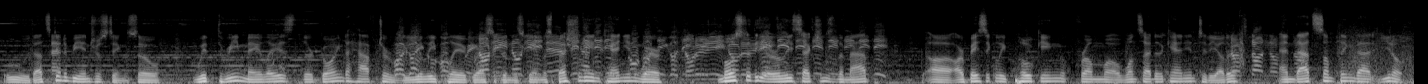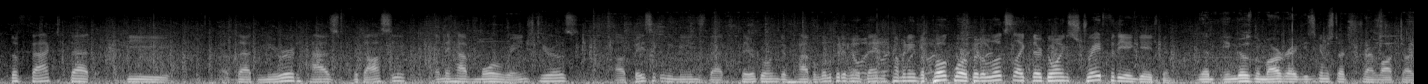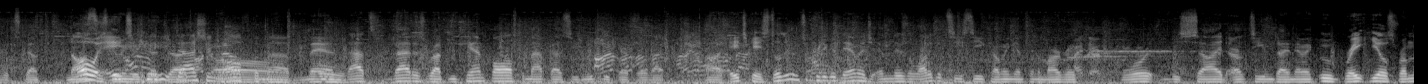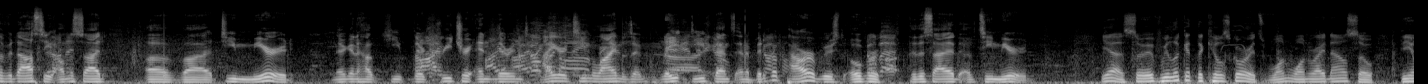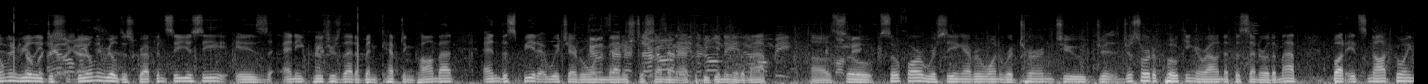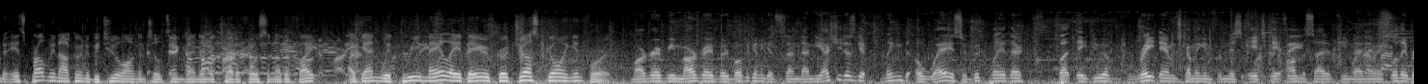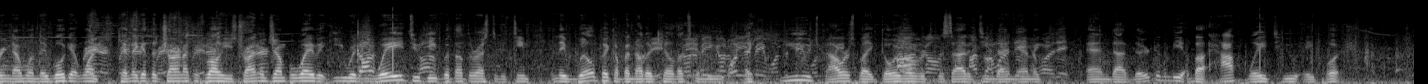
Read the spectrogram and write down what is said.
Ooh, that's going to be interesting. So, with three melees, they're going to have to really play aggressive in this game, especially in Canyon, where most of the early sections of the map uh, are basically poking from uh, one side of the canyon to the other, and that's something that you know the fact that the uh, that mirrored has Vadasi and they have more ranged heroes. Uh, basically means that they're going to have a little bit of an advantage coming into the poke war, but it looks like they're going straight for the engagement. Yep, in goes the Margrave. He's going to start to try and lock targets down. Oh, Nos is doing HK good job. dashing off the Oh, map. Man, Oh. that's that is rough. You can fall off the map, guys, so you need to be careful of that. Uh, HK still doing some pretty good damage, and there's a lot of good CC coming in from the Margrave for the side of Team Dynamic. Ooh, great heals from the Vadasi on the side of uh, Team Mirrored. And they're going to help keep their creature and their entire team aligned. There's a great defense and a bit of a power boost over to the side of Team Mirrored. Yeah, so if we look at the kill score, it's 1-1 right now. So the only really dis- the only real discrepancy you see is any creatures that have been kept in combat and the speed at which everyone managed to summon at the beginning of the map. Uh, so so far we're seeing everyone return to ju- just sort of poking around at the center of the map, but it's not going to it's probably not going to be too long until Team Dynamic try to force another fight. Again with three melee, they are just going in for it. Margrave v. Margrave, they're both going to get stunned down. He actually does get flinged away, so good play there. But they do have great damage coming in from this HK on the side of Team Dynamic. Will they bring down one? They will get one. Can they get the Charnok as well? He's trying to jump away, but he went way too deep without the rest of his team. And they will pick up another kill. That's going to be a huge power spike going over to the side of Team Dynamic. And uh, they're going to be about halfway to a push.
